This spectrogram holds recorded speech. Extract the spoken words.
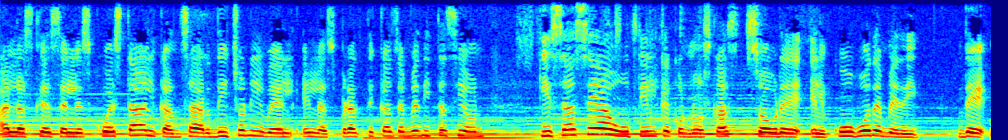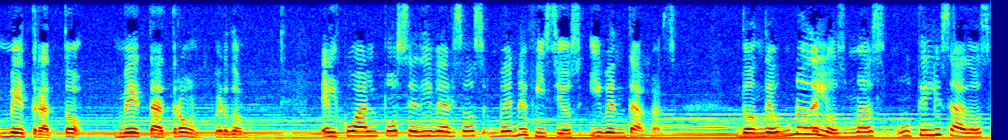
a las que se les cuesta alcanzar dicho nivel en las prácticas de meditación, quizás sea útil que conozcas sobre el cubo de, Metatron, el cual posee diversos beneficios y ventajas, donde uno de los más utilizados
